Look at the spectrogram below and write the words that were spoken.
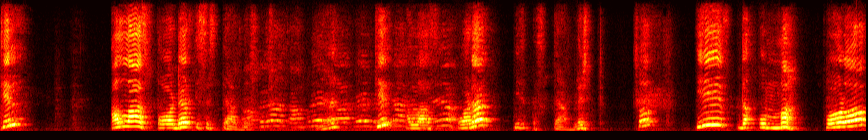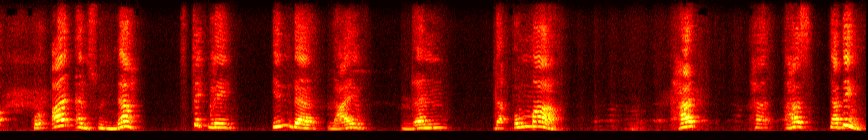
Till Allah's order is established Eh? till Allah's order is established so if the ummah follow Quran and Sunnah strictly in their life, then the ummah had, ha, has nothing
